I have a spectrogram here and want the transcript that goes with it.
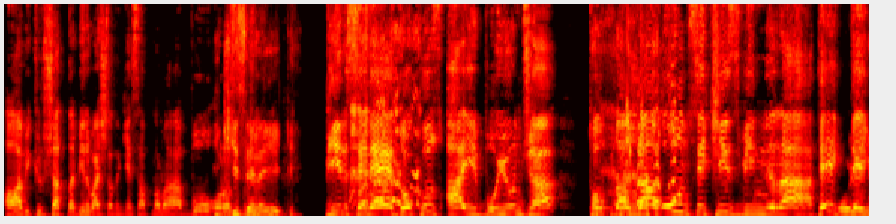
Abi Kürşat'la bir başladık hesaplama. Bu orospu İki sene ilk. Bir sene 9 ay boyunca toplamda 18 bin lira. Tek Oy. tek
